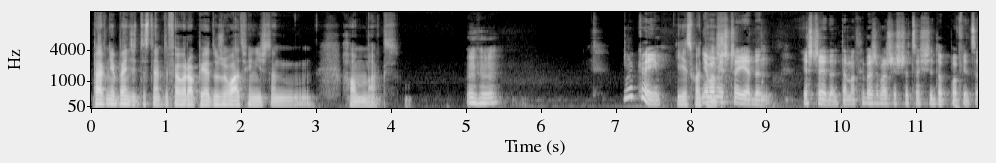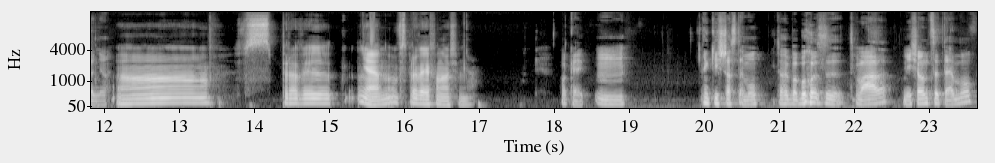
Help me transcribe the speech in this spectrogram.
pewnie będzie dostępny w Europie dużo łatwiej niż ten Home Max. Mhm. Okej. Okay. Jest ładniejszy. Ja mam jeszcze jeden, jeszcze jeden temat, chyba że masz jeszcze coś do powiedzenia. A, w sprawie. Nie, no w sprawie iPhone 8 nie. Okej. Okay. Mm. Jakiś czas temu, to chyba było z dwa miesiące temu,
